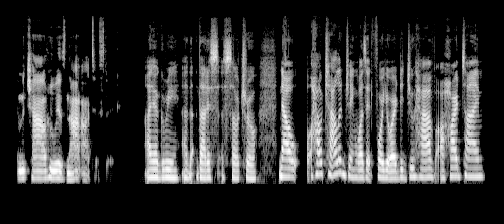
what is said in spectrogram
and the child who is not autistic. I agree. Uh, th- that is so true. Now, how challenging was it for you, or did you have a hard time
